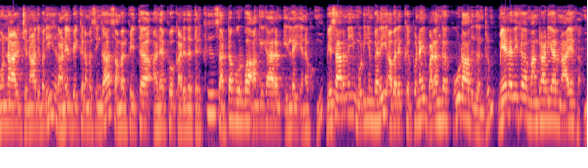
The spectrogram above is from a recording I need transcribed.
முன்னாள் ஜனாதிபதி ரணில் விக்ரமசிங்கா சமர்ப்பித்த அழைப்பு கடிதத்திற்கு சட்டபூர்வ அங்கீகாரம் இல்லை எனவும் விசாரணை முடியும் வரை அவருக்கு பிணை வழங்கக்கூடாது என்றும் மேலதிக மன்றாடியார் நாயகம்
